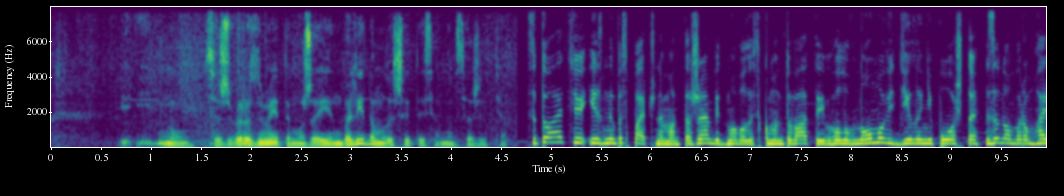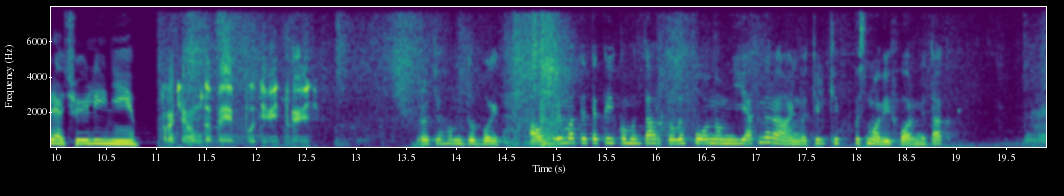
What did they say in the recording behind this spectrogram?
Ну, це ж ви розумієте, може і інвалідом лишитися на все життя. Ситуацію із небезпечним вантажем відмовились коментувати і в головному відділенні пошти за номером гарячої лінії. Протягом доби буде відповідь. Протягом доби. А отримати такий коментар телефоном ніяк нереально, тільки в письмовій формі, так?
